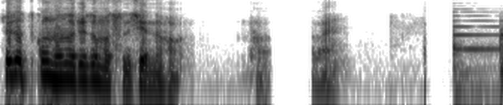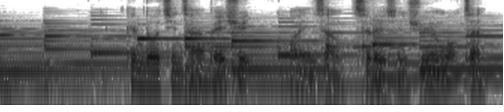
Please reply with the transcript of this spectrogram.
所以这工程呢就这么实现的哈。好，拜拜，更多精彩的培训，欢迎上策略型学院网站。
